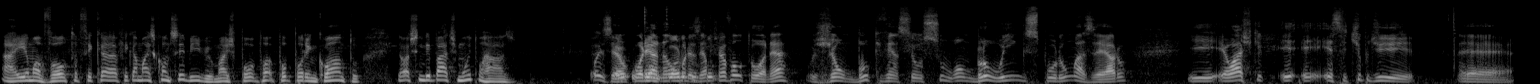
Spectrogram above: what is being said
aí uma volta fica, fica mais concebível. Mas, por, por, por enquanto, eu acho um debate muito raso. Pois é, o coreanão, por exemplo, já voltou, né? O Jeonbuk venceu o Suwon Blue Wings por 1 a 0 e eu acho que esse tipo de é,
